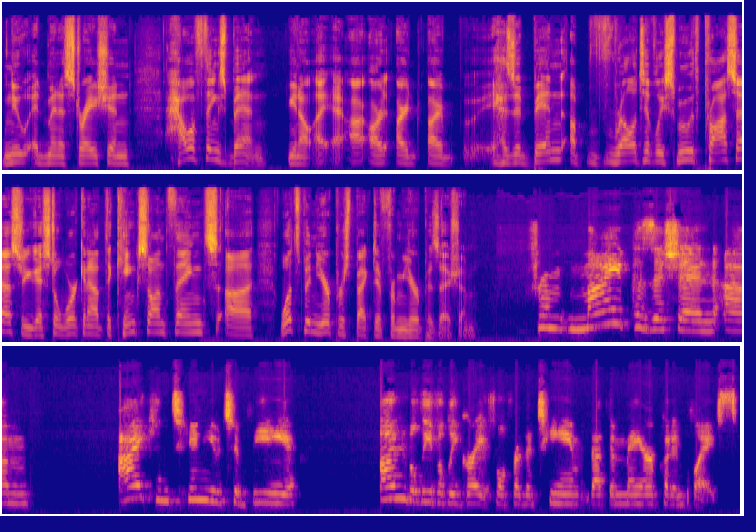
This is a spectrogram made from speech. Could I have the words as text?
new administration. How have things been? You know, are, are, are, has it been a relatively smooth process? Are you guys still working out the kinks on things? Uh, what's been your perspective from your position? From my position, um, I continue to be unbelievably grateful for the team that the mayor put in place.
